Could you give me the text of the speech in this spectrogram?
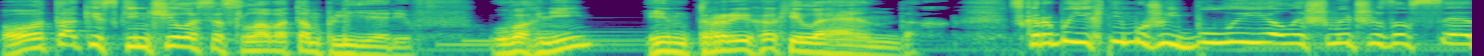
Отак і скінчилася слава тамплієрів у вогні, інтригах і легендах. Скарби їхні, може, й були, але швидше за все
